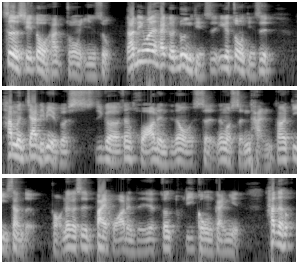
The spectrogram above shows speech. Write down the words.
这些都有它的种种因素。那另外还有个论点是一个重点是。他们家里面有个一个像华人的那种神那种神坛放在地上的哦，那个是拜华人的这种土地公的概念。它的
